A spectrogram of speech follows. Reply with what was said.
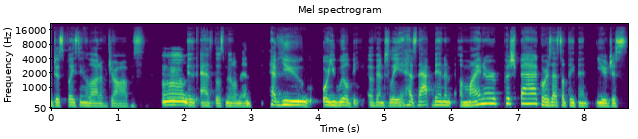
displacing a lot of jobs mm. as those middlemen. Have you, or you will be eventually? Has that been a, a, minor pushback, or is that something that you're just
